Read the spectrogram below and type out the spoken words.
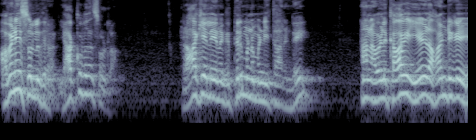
அவனே சொல்லுகிறான். யாக்கோபு தான் சொல்கிறான் ராகேலை எனக்கு திருமணம் பண்ணி தாருங்கள். நான் அவளுக்காக ஏழு ஆண்டுகள்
